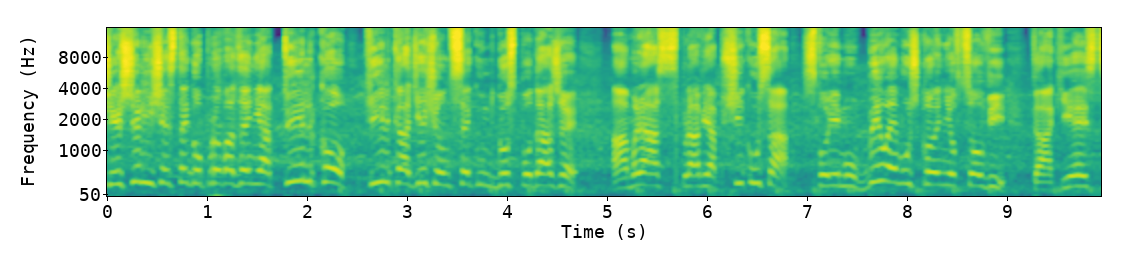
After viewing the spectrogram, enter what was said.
Cieszyli się z tego prowadzenia tylko kilkadziesiąt sekund gospodarze, a mraz sprawia psikusa swojemu byłemu szkoleniowcowi. Tak jest,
